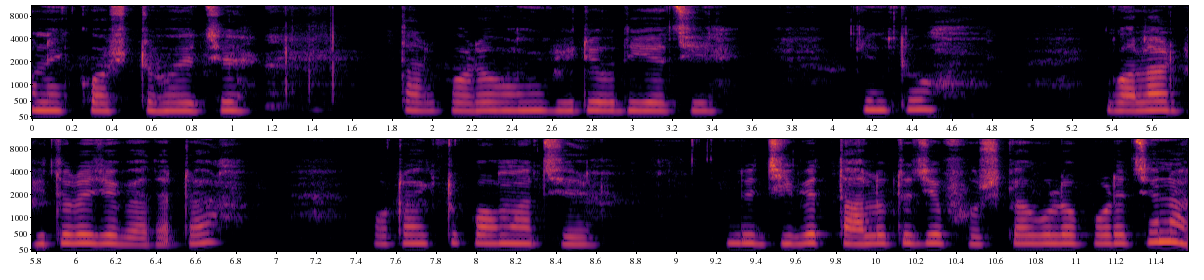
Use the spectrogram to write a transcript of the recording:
অনেক কষ্ট হয়েছে, তারপরেও আমি ভিডিও দিয়েছি। কিন্তু গলার ভিতরে যে ব্যথাটা, ওটা একটু কম আছে। কিন্তু জিভের তালুতে যে ফুসকাগুলো পড়েছে না,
